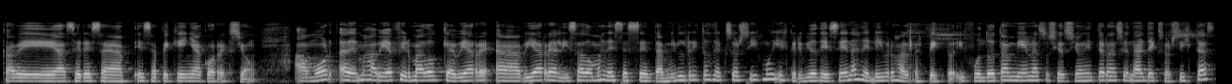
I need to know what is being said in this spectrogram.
Cabe hacer esa, pequeña corrección. Amort además había afirmado que había, realizado más de 60.000 ritos de exorcismo y escribió decenas de libros al respecto y fundó también la Asociación Internacional de Exorcistas.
